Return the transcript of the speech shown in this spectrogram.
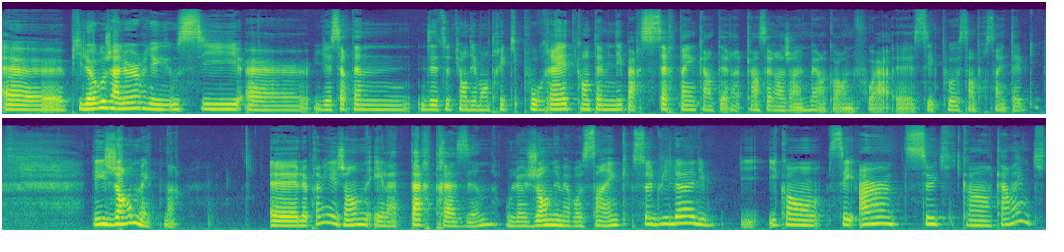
Euh, puis le rouge à l'heure, il y a aussi euh, il y a certaines études qui ont démontré qu'il pourrait être contaminé par certains cancérogènes, mais encore une fois, euh, c'est pas 100% établi. Les jaunes maintenant. Euh, le premier jaune est la tartrazine, ou le jaune numéro 5. Celui-là, c'est un de ceux qui, qui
